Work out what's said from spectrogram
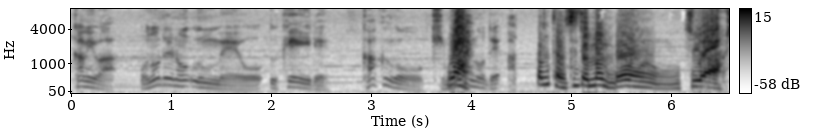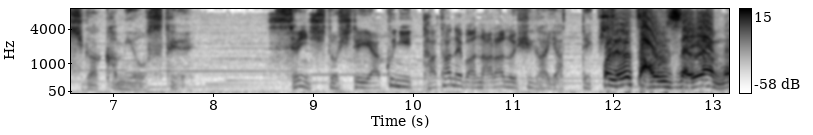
神は己の運命を受け入れ覚悟を決めるのであった？私が神を捨て戦士として役に立たねばならぬ日がやってき喂，た你都就死啊！唔好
